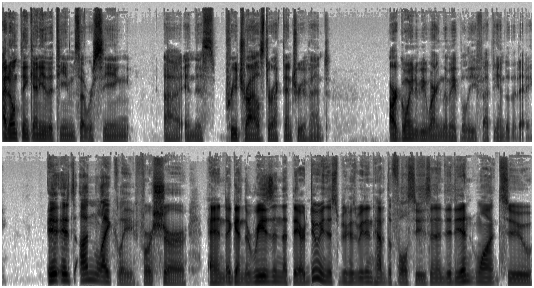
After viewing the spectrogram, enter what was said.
i don't think any of the teams that we're seeing uh, in this pre-trials direct entry event are going to be wearing the maple leaf at the end of the day It, it's unlikely for sure. And again, the reason that they are doing this is because we didn't have the full season and they didn't want to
